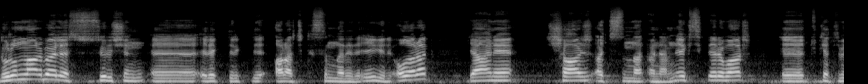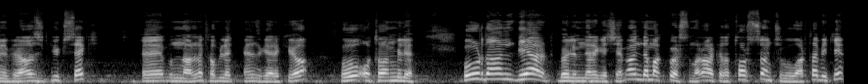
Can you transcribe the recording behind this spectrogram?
Durumlar böyle sürüşün e, elektrikli araç kısımlarıyla ilgili olarak. Yani şarj açısından önemli eksikleri var. E, tüketimi birazcık yüksek. E, bunlarla kabul etmeniz gerekiyor bu otomobili. Buradan diğer bölümlere geçelim. Önde MacPherson var. Arkada torsiyon çubuğu var. Tabii ki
